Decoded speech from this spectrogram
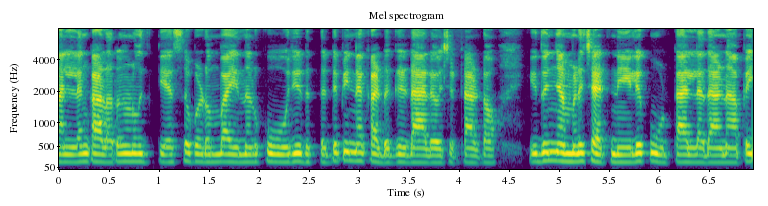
നല്ല കളറ് ഇങ്ങനെ വ്യത്യാസപ്പെടുമ്പോൾ അതിൽ നിന്ന് കോരി എടുത്തിട്ട് പിന്നെ കടുക് ഇടാലോചിട്ടാട്ടോ ഇതും നമ്മൾ ചട്നിയിൽ കൂട്ടാനുള്ളതാണ്. അപ്പോൾ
